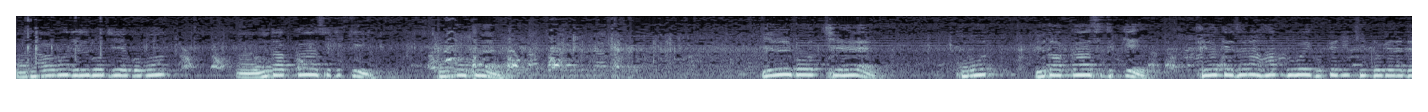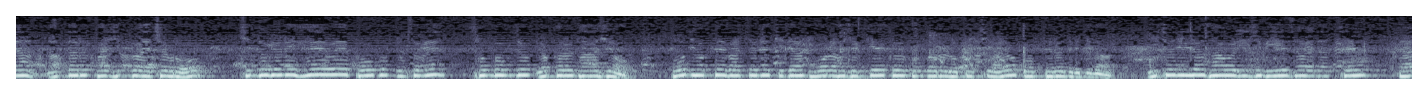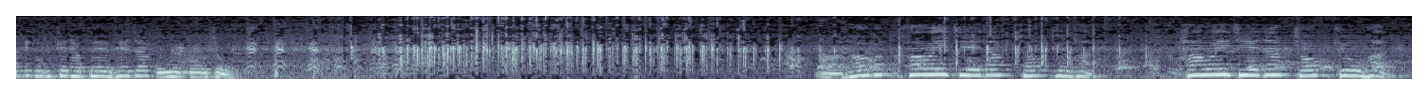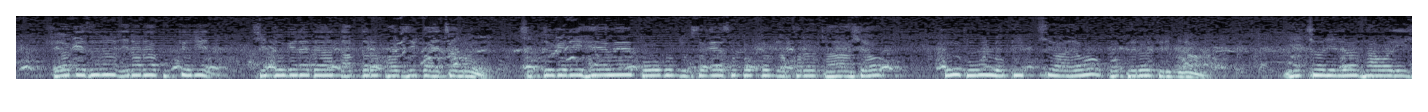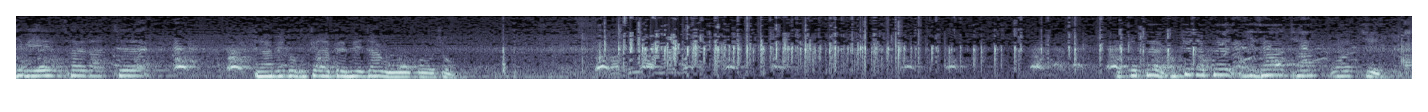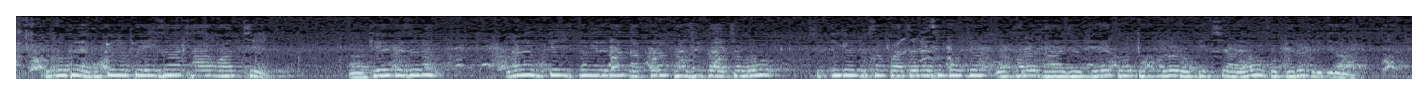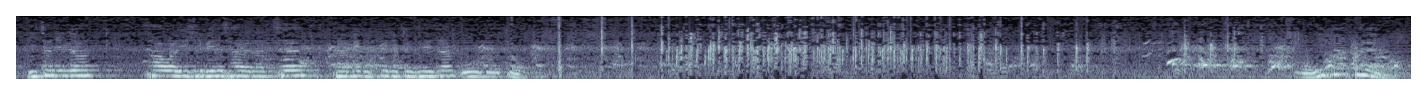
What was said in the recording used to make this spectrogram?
아, 다음은 지혜공은 어, 유다카 스즈키 공무패 일본 지혜 곧 유다카 스즈키 귀하께서는 한국의 국견인 진도견에 대한 남다른 관심과 애착으로 진도견의 해외 보급 육성에 성공적 역할을 다하시어 본 협회 발전에 기대한 공헌을 하셨기에 그 공로를 높이 치하여 공표를 드립니다. 2001년 4월 22일 사회단체 대한민국 국견협회 회장 우모조 어, 다음은 하와이 지회장 정규환. 하와이 지회장 정규환. 귀하께서는 이 나라 국견인 진도견에 대한 남다른 관심과 애착으로 진도견의 해외 보호금 육성에 선봉적 역할을 다하셔 그 공을 높이 치하여 권패를 드립니다. 2001년 4월 22일 사회단체 대한민국 국회협회 회장 우모종. 국협회 국회협회 이사 장원치. 국협회 국회협회 이사 장원치. 어, 기획에서는 이란의 국회 지정에 대한 남다른 관심과 애착으로 김두견 육성 발전에 성공적 역할을 다하셨기에 그 동료를 높이 치하여 고표를 드립니다. 2001년 4월 22일 사회단체 대한민국 국회협회 회장 우모종 임명회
